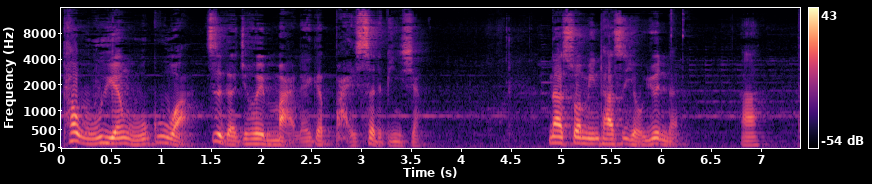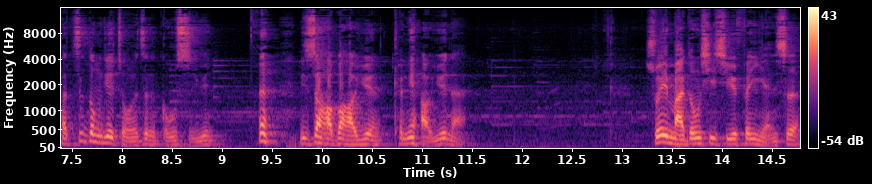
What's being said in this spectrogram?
他无缘无故啊，自个就会买了一个白色的冰箱，那说明他是有运的啊，他自动就走了这个狗屎运。你说好不好运？肯定好运啊。所以买东西需分颜色。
